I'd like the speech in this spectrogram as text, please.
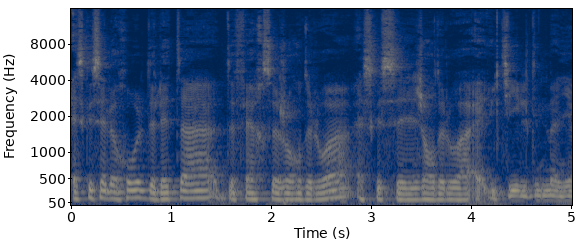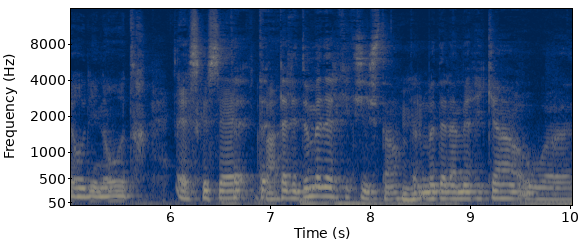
est-ce que c'est le rôle de l'État de faire ce genre de loi? Est-ce que ce genre de loi est utile d'une manière ou d'une autre? Est-ce que c'est. T'as, les deux modèles qui existent. Hein. T'as le mhm. modèle américain où euh,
